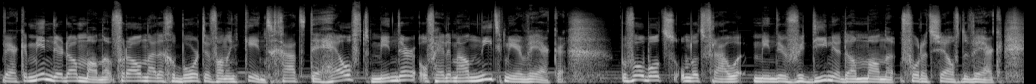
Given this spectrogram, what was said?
werken minder dan mannen. Vooral na de geboorte van een kind gaat de helft minder of helemaal niet meer werken. Bijvoorbeeld omdat vrouwen minder verdienen dan mannen voor hetzelfde werk.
